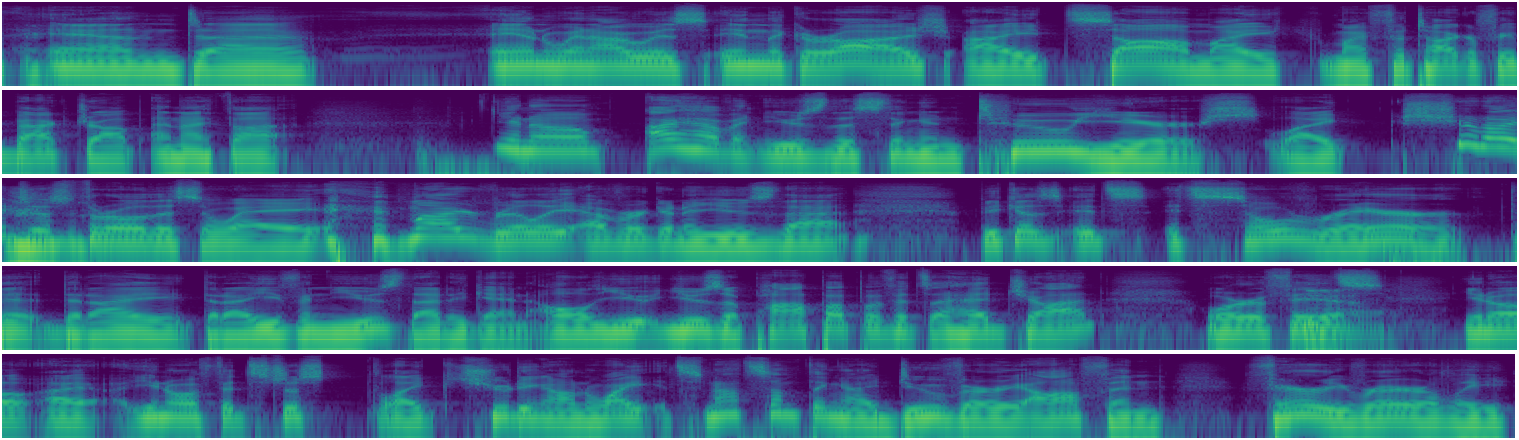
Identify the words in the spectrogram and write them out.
and, uh, and when I was in the garage, I saw my my photography backdrop, and I thought, you know, I haven't used this thing in two years. Like, should I just throw this away? Am I really ever going to use that? Because it's it's so rare that that I that I even use that again. I'll u- use a pop up if it's a headshot, or if it's Yeah. you know I you know if it's just like shooting on white. It's not something I do very often, very rarely,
